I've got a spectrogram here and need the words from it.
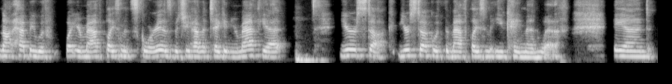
not happy with what your math placement score is but you haven't taken your math yet you're stuck. You're stuck with the math placement you came in with. And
